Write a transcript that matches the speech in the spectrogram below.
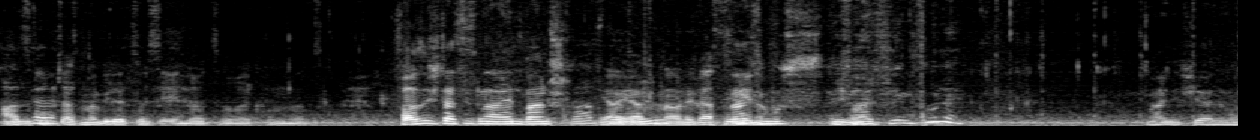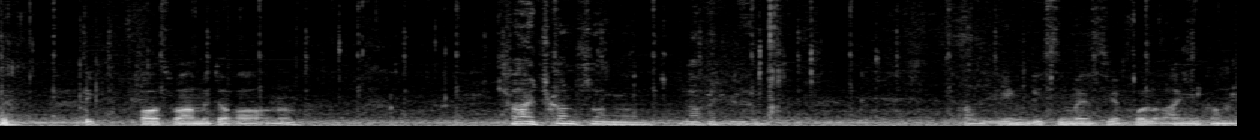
Also gut, dass man wieder zu sehen dort zurückkommt. Vorsicht, das ist eine Einbahnstraße. Ja, ja, genau, nicht, dass du Nein, du musst. Wie weit fliegst du denn? Meine ich ja nur. Raus war mit der Rauch, ne? Ich fahr jetzt ganz langsam. Dann hab ich wieder. Also irgendwie sind wir jetzt hier voll reingekommen.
